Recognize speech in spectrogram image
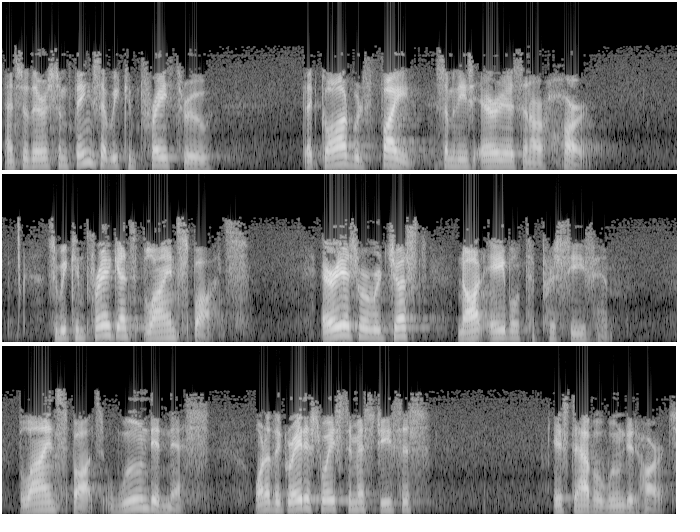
And so there are some things that we can pray through that God would fight some of these areas in our heart so we can pray against blind spots, areas where we're just not able to perceive Him. Blind spots, woundedness. One of the greatest ways to miss Jesus is to have a wounded heart.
